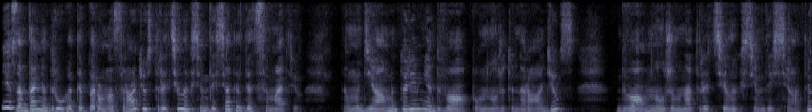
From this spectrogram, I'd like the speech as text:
І завдання друге. Тепер у нас радіус 3,7 дециметрів. Тому діаметр дорівнює 2 помножити на радіус. 2 множимо на 3,7,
